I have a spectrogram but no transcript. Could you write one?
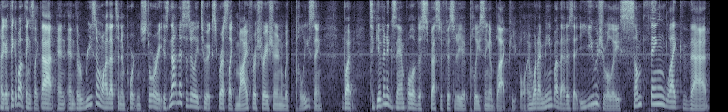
like I think about things like that, and and the reason why that's an important story is not necessarily to express like my frustration with policing, but to give an example of the specificity of policing of black people. And what I mean by that is that usually something like that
